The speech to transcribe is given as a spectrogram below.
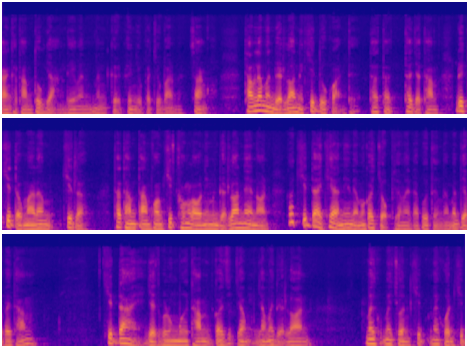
การกระทำทุกอย่างที่มันมันเกิดขึ้นอยู่ปัจจุบันมันสร้างความทำแล้วมันเดือดร้อนเนี่ยคิดดูก่อนเถอะถ้าถ้าถ้าจะทำหรือคิดออกมาแล้วคิดแล้วถ้าทำตามความคิดของเรานี่มันเดือดร้อนแน่นอน ก็คิดได้แค่นี้เนี่ยมันก็จบใช่ไหมถ้าพูดถึงนะมันอย่าไปทำคิดได้อย่าจะไปลงมือทำก็ยังยังไม่เดือดร้อน ไม่ไม่ชวนคิดไม่ควรคิด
